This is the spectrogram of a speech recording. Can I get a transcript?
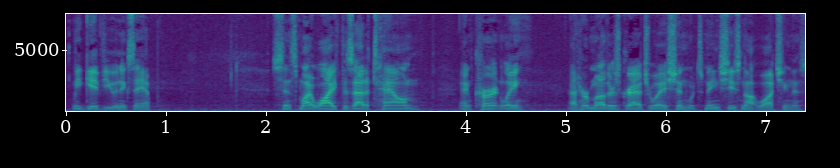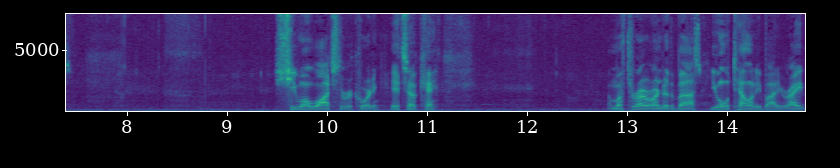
Let me give you an example. Since my wife is out of town and currently at her mother's graduation, which means she's not watching this, she won't watch the recording. It's okay. I'm going to throw her under the bus. You won't tell anybody, right?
